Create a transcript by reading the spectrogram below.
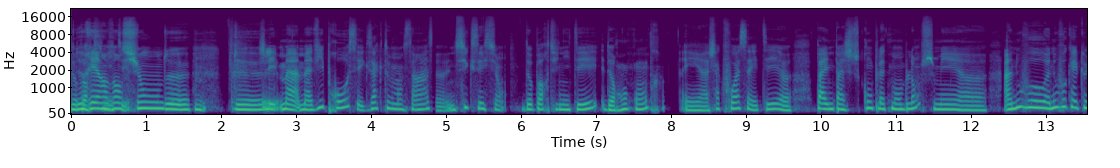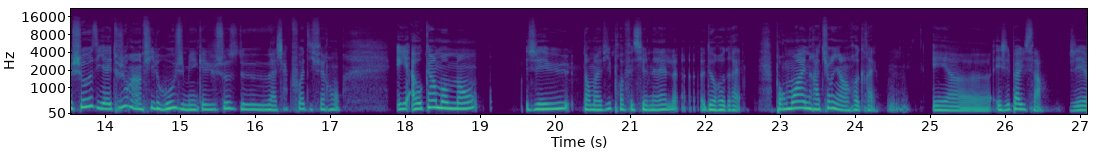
de réinventions, de, hmm. Ma, ma, vie pro, c'est exactement ça, euh, une succession d'opportunités, de rencontres. Et à chaque fois, ça a été euh, pas une page complètement blanche, mais euh, un, nouveau, nouveau quelque chose. Il y avait toujours un fil rouge, mais quelque chose de à chaque fois différent. Et à aucun moment, j'ai eu dans ma vie professionnelle de regrets. Pour moi, une rature, il y a un regret. Et, et j'ai pas eu ça. J'ai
